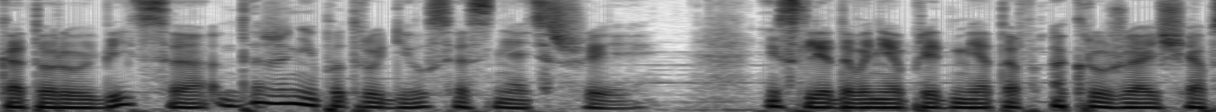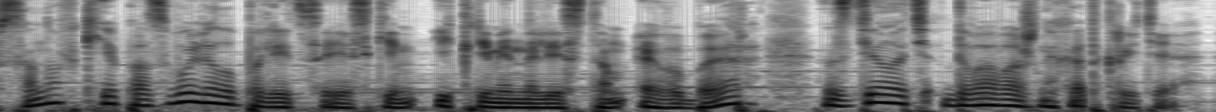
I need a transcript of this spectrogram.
который убийца даже не потрудился снять с шеи. Исследование предметов окружающей обстановки позволило полицейским и криминалистам ФБР сделать два важных открытия –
